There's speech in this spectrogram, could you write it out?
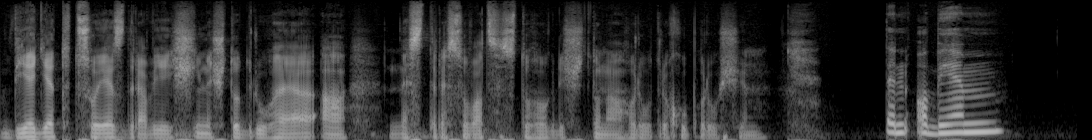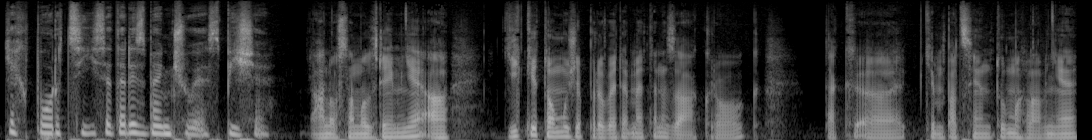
vědět, co je zdravější než to druhé a nestresovat se z toho, když to náhodou trochu poruším. Ten objem těch porcí se tedy zmenšuje spíše. Ano, samozřejmě a díky tomu, že provedeme ten zákrok, tak e, těm pacientům hlavně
